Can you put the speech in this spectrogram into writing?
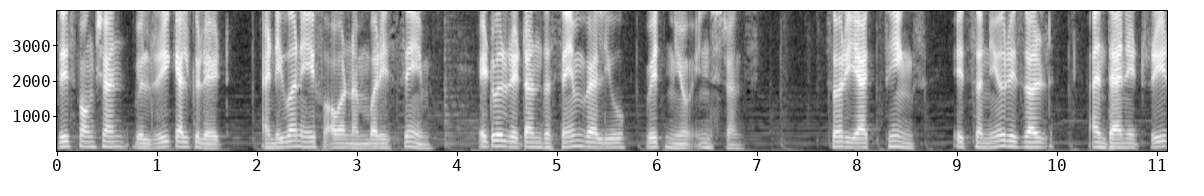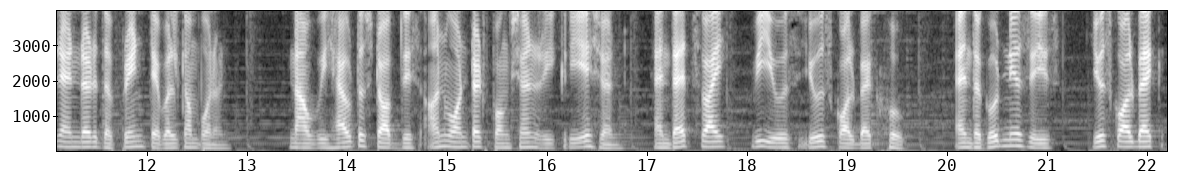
this function will recalculate and even if our number is same, it will return the same value with new instance. So React thinks it's a new result and then it re-rendered the print table component. Now we have to stop this unwanted function recreation and that's why we use use callback hook. And the good news is use callback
